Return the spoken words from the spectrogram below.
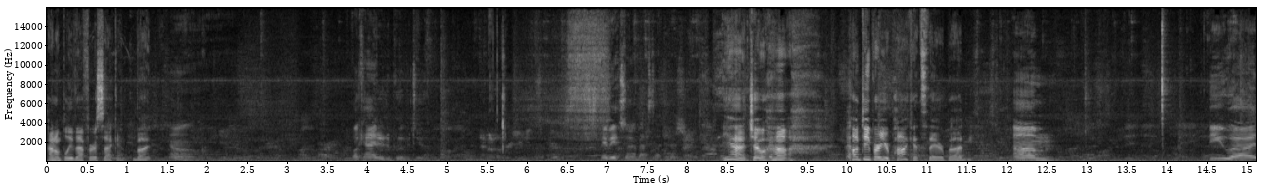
I don't believe that for a second, but Um, what can I do to prove it to you? Maybe it's not a best question. yeah, Joe, how how deep are your pockets there, bud? Um, do you uh,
